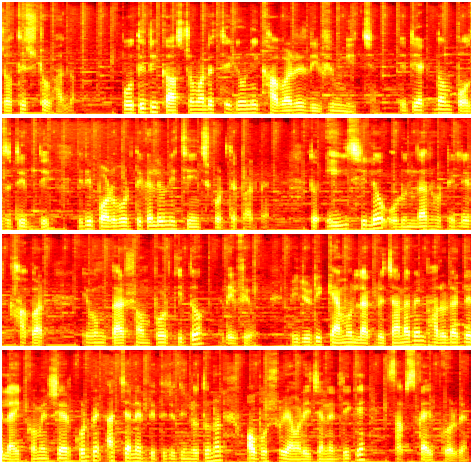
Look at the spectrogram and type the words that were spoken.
যথেষ্ট ভালো। প্রতিটি কাস্টমারের থেকে উনি খাবারের রিভিউ নিচ্ছেন। এটি একদম পজিটিভ দিক। এটি পরবর্তীকালে উনি চেঞ্জ করতে পারবেন। তো এই ছিল অরুণদার হোটেলের খাবার এবং তার সম্পর্কিত রিভিউ ভিডিওটি কেমন লাগল জানাবেন। ভালো লাগলে লাইক কমেন্ট শেয়ার করবেন। আর চ্যানেলটিতে যদি নতুন হন, অবশ্যই আমার এই চ্যানেলটিকে সাবস্ক্রাইব করবেন।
